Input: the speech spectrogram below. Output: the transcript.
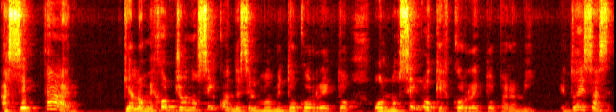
aceptar que a lo mejor yo no sé cuándo es el momento correcto o no sé lo que es correcto para mí. Entonces,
